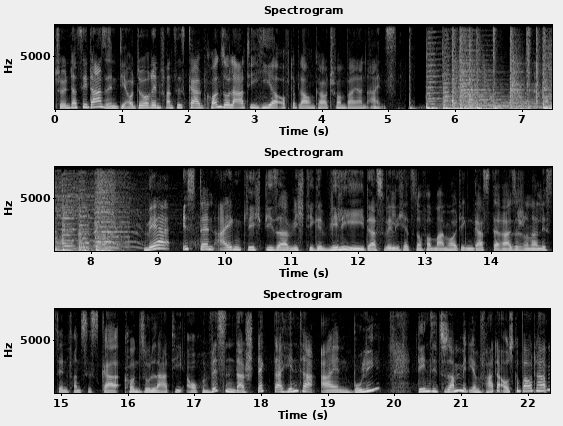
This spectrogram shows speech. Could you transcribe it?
Schön, dass Sie da sind. Die Autorin Franziska Consolati hier auf der blauen Couch von Bayern 1. Wer ist denn eigentlich dieser wichtige Willi? Das will ich jetzt noch von meinem heutigen Gast, der Reisejournalistin Franziska Consolati, auch wissen. Da steckt dahinter ein Bulli, den Sie zusammen mit Ihrem Vater ausgebaut haben?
